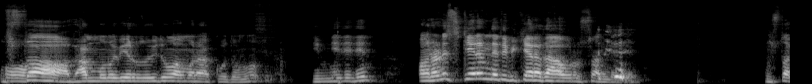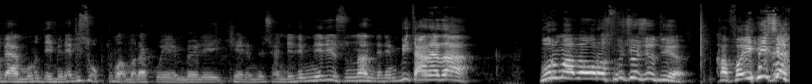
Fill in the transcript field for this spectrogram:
Usta ben bunu bir duydum amına kodumu. Dedim ne dedin? Ananı sikerim dedi bir kere daha vurursan dedi. Usta ben bunu demire bir soktum amına koyayım böyle iki elimle. Sen dedim ne diyorsun lan dedim. Bir tane daha. Vurma be orospu çocuğu diyor. Kafayı yiyeceğim.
